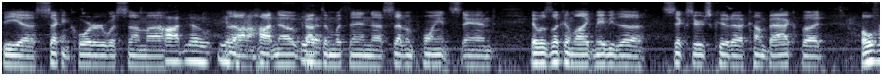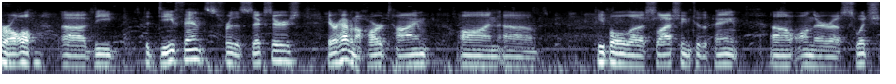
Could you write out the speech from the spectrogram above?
the uh, second quarter with some uh, Hot note. Yeah. on a hot note, got Yeah. them within uh, seven points, and it was looking like maybe the Sixers could uh, come back. But overall, uh, the the defense for the Sixers, they were having a hard time on uh, people uh, slashing to the paint uh, on their uh, switch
